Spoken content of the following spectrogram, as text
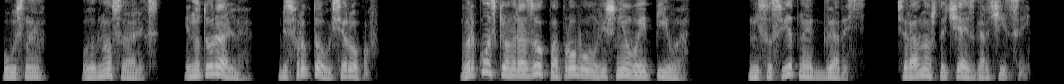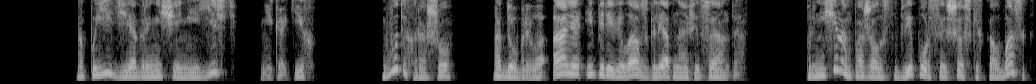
«Вкусное», — улыбнулся Алекс. «И натуральное, без фруктовых сиропов». В Иркутске он разок попробовал вишневое пиво. Несусветная гадость. Все равно, что чай с горчицей. А по еде ограничения есть? Никаких. Вот и хорошо. Одобрила Аля и перевела взгляд на официанта. Принеси нам, пожалуйста, две порции шефских колбасок,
